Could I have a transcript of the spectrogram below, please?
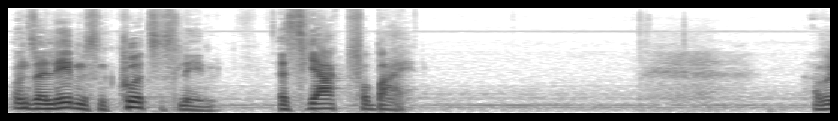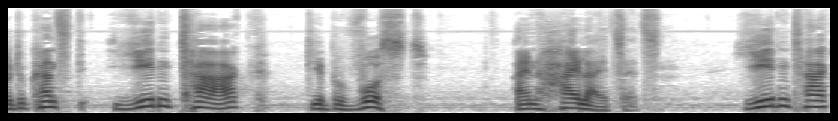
unser Leben ist ein kurzes Leben. Es jagt vorbei. Aber du kannst jeden Tag dir bewusst ein Highlight setzen. Jeden Tag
